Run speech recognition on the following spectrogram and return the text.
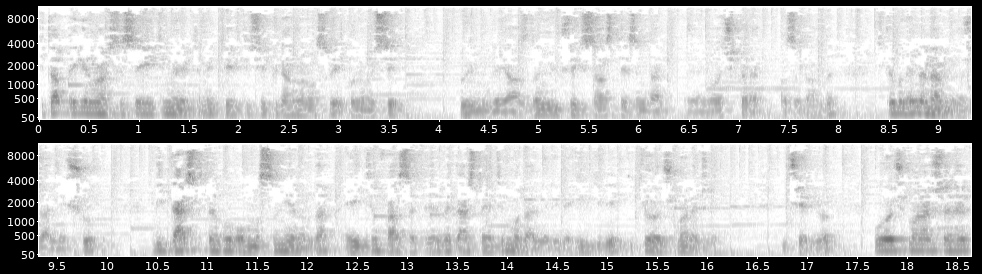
Kitap Ege Üniversitesi Eğitim Yönetimi, Teftişi Planlaması ve Ekonomisi bölümünde yazdığım yüksek lisans tezimden e, yola çıkarak hazırlandı. Kitabın en önemli özelliği şu, bir ders kitabı olmasının yanında eğitim felsefeleri ve ders denetim modelleriyle ilgili iki ölçme aracı içeriyor. Bu ölçme araçları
